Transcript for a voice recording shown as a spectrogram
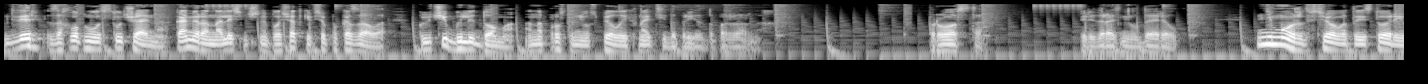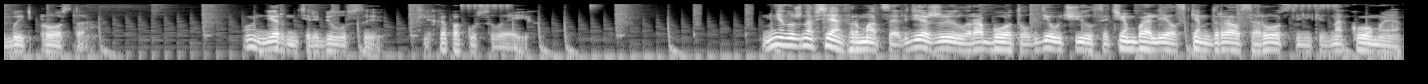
Дверь захлопнулась случайно, камера на лестничной площадке все показала. Ключи были дома, она просто не успела их найти до приезда пожарных. «Просто», — передразнил Дэрил. «Не может все в этой истории быть просто». Он нервно теребил усы, слегка покусывая их. Мне нужна вся информация, где жил, работал, где учился, чем болел, с кем дрался, родственники, знакомые.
